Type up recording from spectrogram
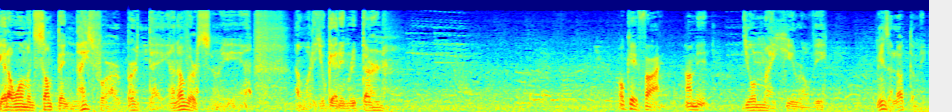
Get a woman something nice for her birthday, anniversary. And what do you get in return? Okay, fine. I'm in. You're my hero, V. Means a lot to me.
